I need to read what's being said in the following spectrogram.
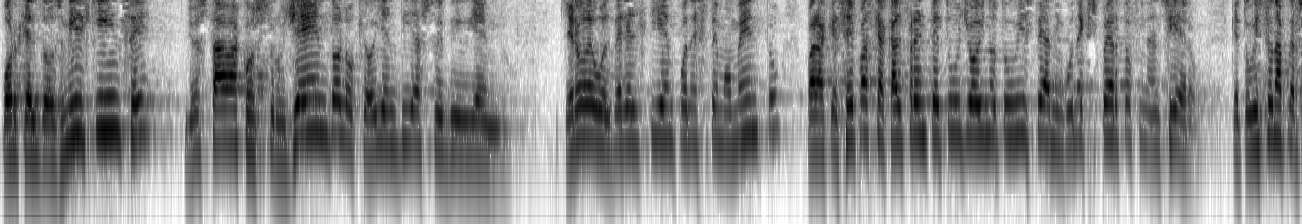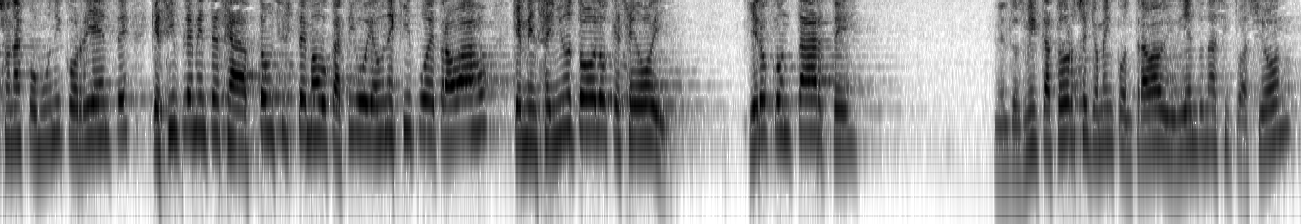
Porque el 2015 yo estaba construyendo lo que hoy en día estoy viviendo. Quiero devolver el tiempo en este momento para que sepas que acá al frente tuyo hoy no tuviste a ningún experto financiero, que tuviste una persona común y corriente que simplemente se adaptó a un sistema educativo y a un equipo de trabajo que me enseñó todo lo que sé hoy. Quiero contarte, en el 2014 yo me encontraba viviendo una situación,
